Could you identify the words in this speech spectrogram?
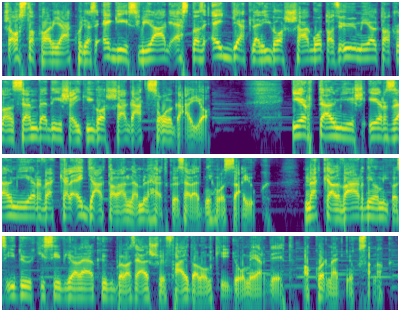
és azt akarják, hogy az egész világ ezt az egyetlen igazságot, az ő méltatlan szenvedéseik igazságát szolgálja. Értelmi és érzelmi érvekkel egyáltalán nem lehet közeledni hozzájuk. Meg kell várni, amíg az idő kiszívja a lelkükből az első fájdalom kígyó mérgét. Akkor megnyugszanak.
